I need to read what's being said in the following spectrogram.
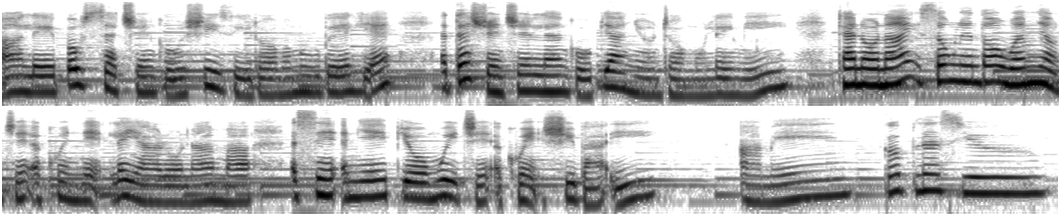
အားလည်းပုတ်ဆက်ခြင်းကို ရှိစေတော်မမူပဲလျက်အသက်ရှင်ခြင်းလမ်းကို ပြညွန်တော်မူလိမ့်မည်။ထံတော်၌ဆုံးလင်းသောဝမ်းမြောက်ခြင်းအခွင့်နှင့်လက်ရာတော်နာမှာအစဉ်အမြဲပျော်မွေ့ခြင်းအခွင့်ရှိပါ၏။ Amen. God bless you.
